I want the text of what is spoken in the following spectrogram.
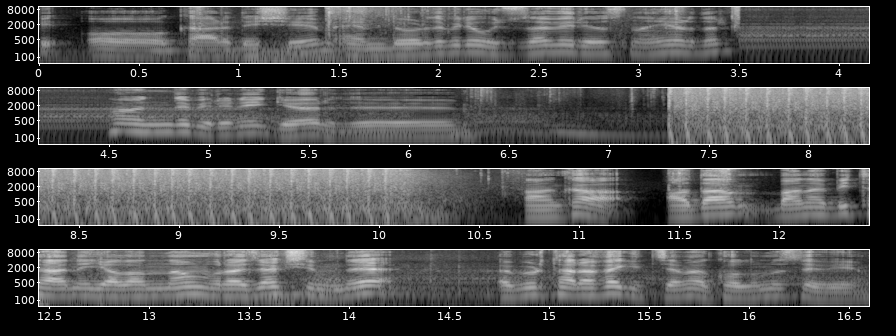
bir... o kardeşim M4'ü bile ucuza veriyorsun hayırdır? Önde birini gördüm. Kanka adam bana bir tane yalandan vuracak şimdi. Öbür tarafa gideceğim ha kolumu seveyim.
